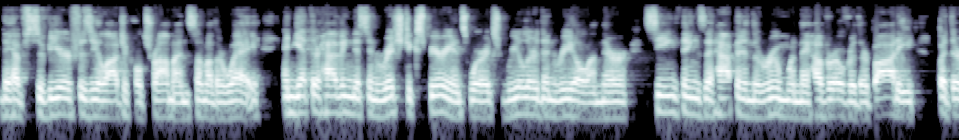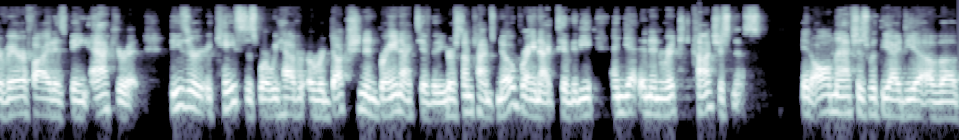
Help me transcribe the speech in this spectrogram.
they have severe physiological trauma in some other way. And yet they're having this enriched experience where it's realer than real and they're seeing things that happen in the room when they hover over their body but they're verified as being accurate. These are cases where we have a reduction in brain activity or sometimes no brain activity and yet an enriched consciousness. It all matches with the idea of a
